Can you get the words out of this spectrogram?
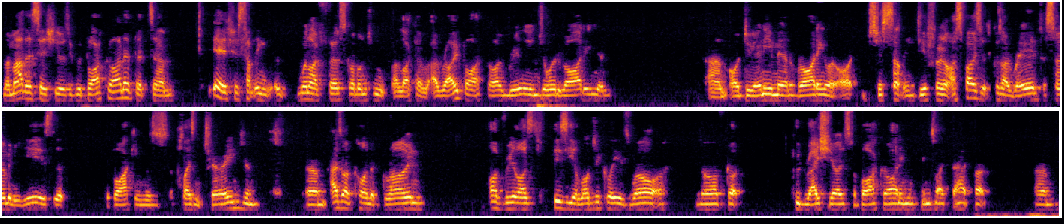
my mother says she was a good bike rider, but um, yeah, it's just something. When I first got onto uh, like a, a road bike, I really enjoyed riding, and um, I'd do any amount of riding. I, I, it's just something different. I suppose it's because I ran for so many years that the biking was a pleasant change, and um, as I've kind of grown, I've realised physiologically as well. You know, I've got good ratios for bike riding and things like that. But um,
